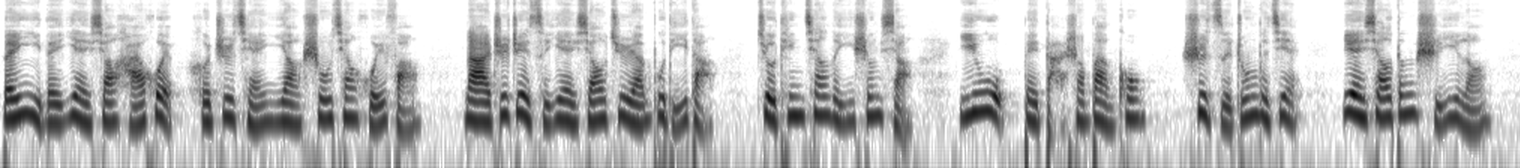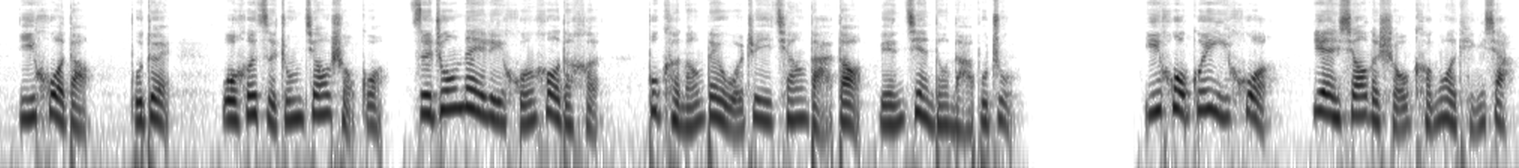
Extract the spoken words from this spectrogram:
本以为燕霄还会和之前一样收枪回防，哪知这次燕霄居然不抵挡。就听枪的一声响，一物被打上半空，是子中的剑。燕霄登时一愣，疑惑道：“不对。”我和子中交手过，子中内力浑厚得很，不可能被我这一枪打到连剑都拿不住。疑惑归疑惑，燕霄的手可没停下，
